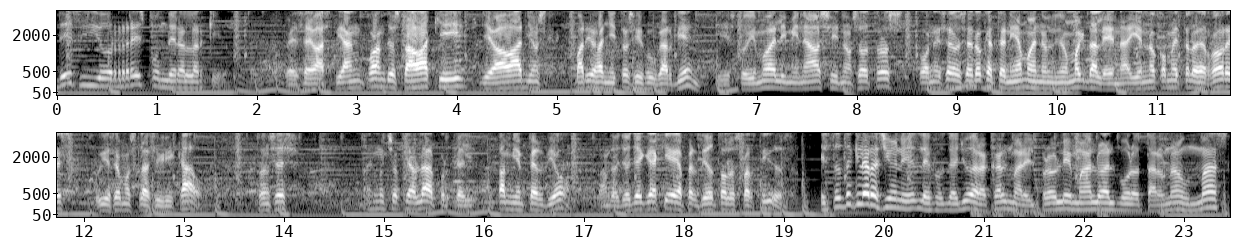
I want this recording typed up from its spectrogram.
decidió responder al arquero. Pues Sebastián cuando estaba aquí llevaba varios, varios añitos sin jugar bien y estuvimos eliminados y nosotros con ese 2-0 que teníamos en el Unión Magdalena y él no comete los errores hubiésemos clasificado. Entonces hay mucho que hablar porque él también perdió. Cuando yo llegué aquí había perdido todos los partidos. Estas declaraciones, lejos de ayudar a calmar el problema, lo alborotaron aún más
